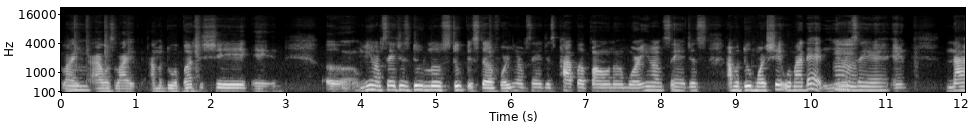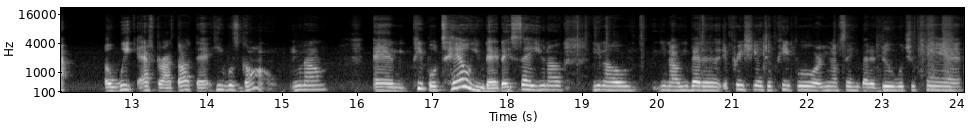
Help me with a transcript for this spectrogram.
Like Mhm. I was like, I'm gonna do a bunch of shit and. Um, you know what I'm saying? Just do little stupid stuff, or you know what I'm saying? Just pop up on them, or you know what I'm saying? Just I'm gonna do more shit with my daddy. You know what I'm Mm. saying? And not a week after I thought that he was gone. You know, and people tell you that. They say you know you know you know you better appreciate your people or you know i'm saying you better do what you can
